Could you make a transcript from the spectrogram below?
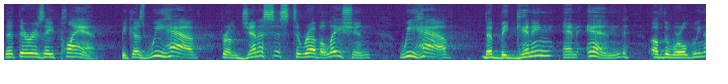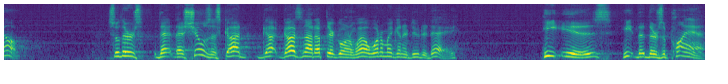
that there is a plan because we have, from Genesis to Revelation, we have the beginning and end of the world we know. So there's, that, that shows us God, God, God's not up there going, well, what am I going to do today? He is, he, there's a plan,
